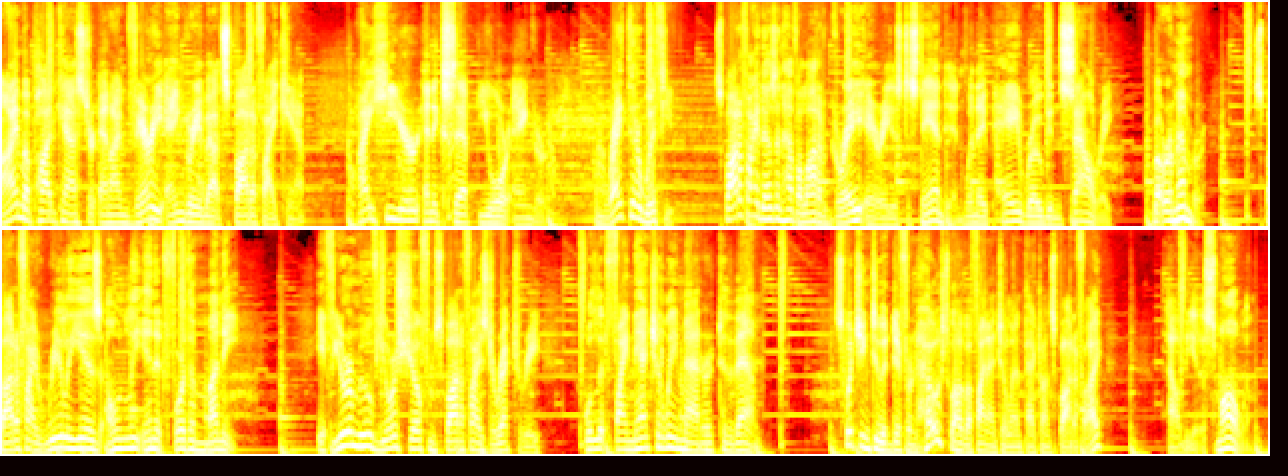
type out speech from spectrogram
I'm a podcaster and I'm very angry about Spotify camp, I hear and accept your anger. I'm right there with you. Spotify doesn't have a lot of gray areas to stand in when they pay Rogan's salary. But remember, Spotify really is only in it for the money. If you remove your show from Spotify's directory, will it financially matter to them? Switching to a different host will have a financial impact on Spotify, albeit a small one.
